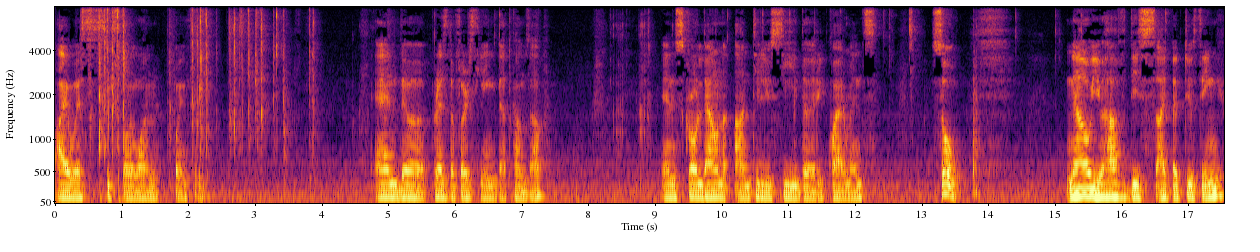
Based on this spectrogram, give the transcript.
iOS 6.1.3 and uh, press the first link that comes up. And scroll down until you see the requirements. So now you have this iPad 2 thing.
